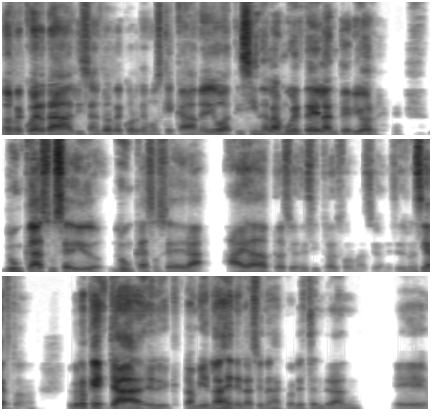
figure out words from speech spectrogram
nos recuerda, Lisandro, recordemos que cada medio vaticina la muerte del anterior. nunca ha sucedido, nunca sucederá. Hay adaptaciones y transformaciones. Eso es cierto, ¿no? Yo creo que ya eh, también las generaciones actuales tendrán eh,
